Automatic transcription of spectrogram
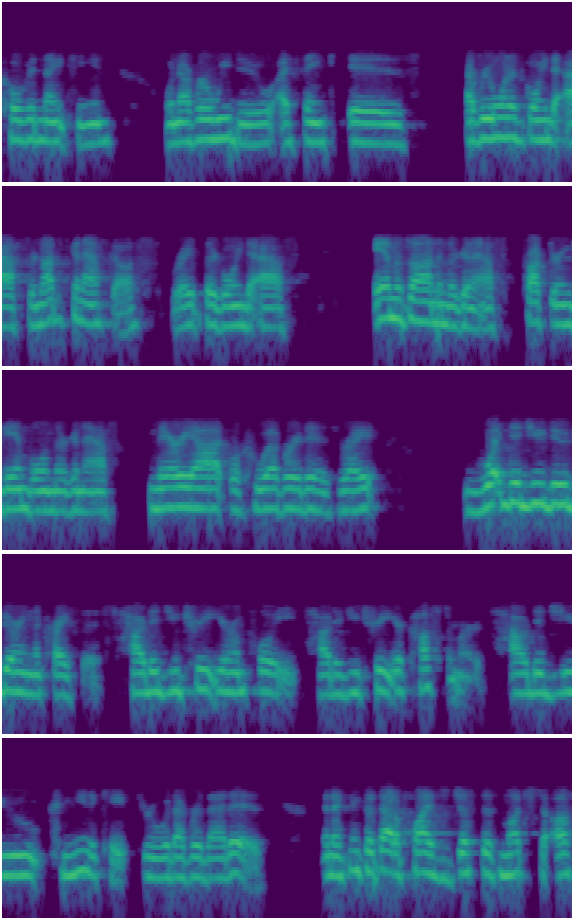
COVID 19, whenever we do, I think is everyone is going to ask, they're not just going to ask us, right? They're going to ask Amazon and they're going to ask Procter and Gamble and they're going to ask Marriott or whoever it is, right? What did you do during the crisis? How did you treat your employees? How did you treat your customers? How did you communicate through whatever that is? And I think that that applies just as much to us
